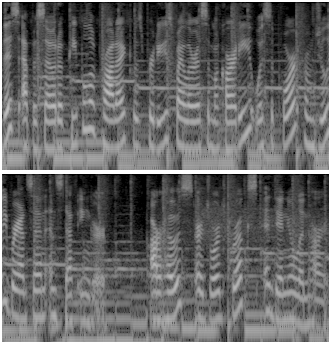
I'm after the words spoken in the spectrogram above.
This episode of People of Product was produced by Larissa McCarty with support from Julie Branson and Steph Inger. Our hosts are George Brooks and Daniel Linhart.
